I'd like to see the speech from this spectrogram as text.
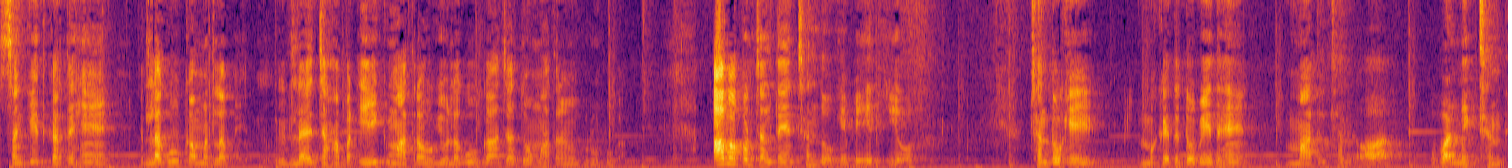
संकेत करते हैं। लघु का मतलब लय जहाँ पर एक मात्रा होगी वो लघु होगा चाहे दो मात्रा होगी गुरु होगा। अब अपन चलते हैं छंदों के भेद की ओर। छंदों के मुख्यतः दो वेद हैं मातृ छंद और वर्णिक छंद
